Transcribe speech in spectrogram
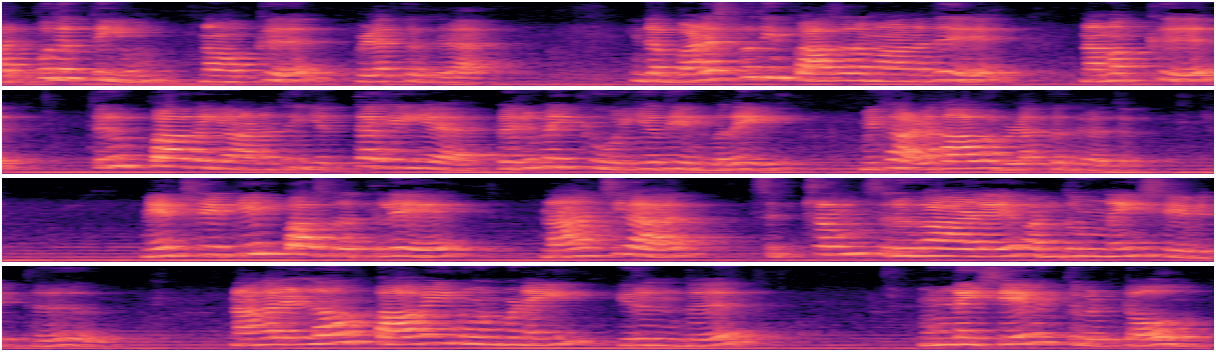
அற்புதத்தையும் நமக்கு விளக்குகிறார். இந்த பலஸ்ருதி பாசுரமானது நமக்கு திருப்பாவையானது எத்தகைய பெருமைக்கு உரியது என்பதை மிக அழகாக விளக்குகிறது. நேற்றைய கீழ்ப்பாசுரத்திலே நாச்சியார் சிற்றம் சிறுகாலே வந்துன்னை சேவித்து நாங்கள் எல்லாம் பாவை நோன்புனை இருந்து உன்னை சேவித்து விட்டோம்.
